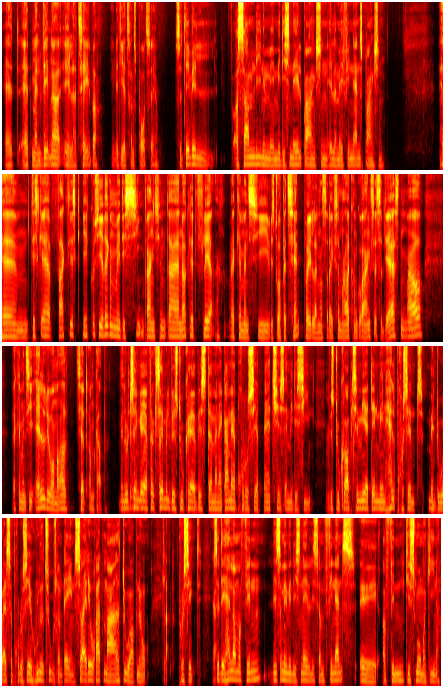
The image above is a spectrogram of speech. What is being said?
at, at man vinder eller taber en af de her transportsager. Så det vil at sammenligne med medicinalbranchen eller med finansbranchen? Øhm, det skal jeg faktisk ikke kunne sige. Jeg ved ikke om medicinbranchen, der er nok lidt flere, hvad kan man sige, hvis du har patent på et eller andet, så er der ikke så meget konkurrence. Så det er sådan meget, hvad kan man sige, alle løber meget tæt om kap. Men nu tænker jeg for eksempel, hvis du kan, hvis da man er i gang med at producere batches af medicin, mm. hvis du kan optimere den med en halv procent, men du altså producerer 100.000 om dagen, så er det jo ret meget, du opnår Klart. på sigt. Ja. Så det handler om at finde, ligesom i medicinal, ligesom finans, øh, at finde de små marginer.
